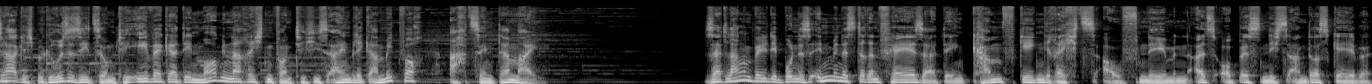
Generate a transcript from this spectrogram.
Tag, ich begrüße Sie zum TE-Wecker, den Morgennachrichten von Tichys Einblick am Mittwoch, 18. Mai. Seit langem will die Bundesinnenministerin Faeser den Kampf gegen rechts aufnehmen, als ob es nichts anderes gäbe.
